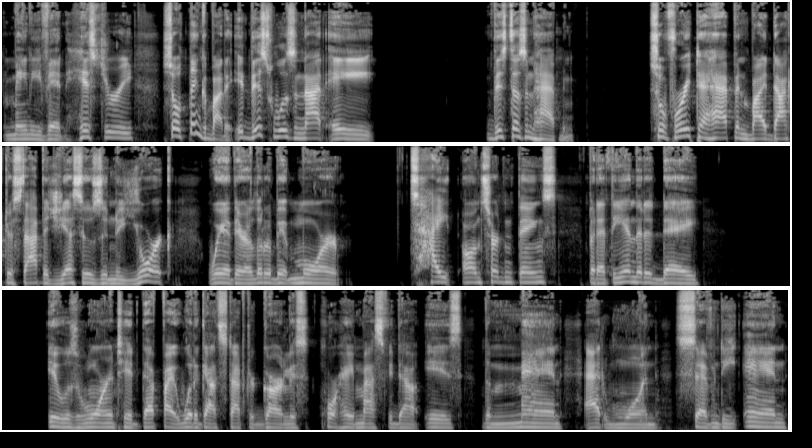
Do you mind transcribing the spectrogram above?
main event history. So think about it. it. This was not a this doesn't happen. So for it to happen by Dr. Stoppage, yes, it was in New York where they're a little bit more tight on certain things. But at the end of the day, it was warranted. That fight would have got stopped regardless. Jorge Masvidal is the man at 170 and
